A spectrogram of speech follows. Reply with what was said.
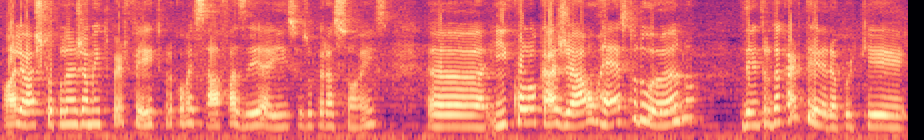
olha, eu acho que é o planejamento perfeito para começar a fazer aí suas operações uh, e colocar já o resto do ano dentro da carteira, porque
